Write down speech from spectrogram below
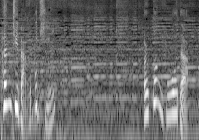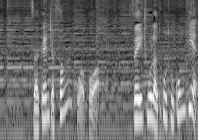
喷嚏打个不停。而更多的，则跟着风婆婆飞出了兔兔宫殿，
